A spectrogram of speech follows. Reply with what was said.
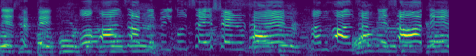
दे सकते और खान साहब ने बिल्कुल सही स्टैंड उठाया है। हम खान साहब के साथ हैं।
